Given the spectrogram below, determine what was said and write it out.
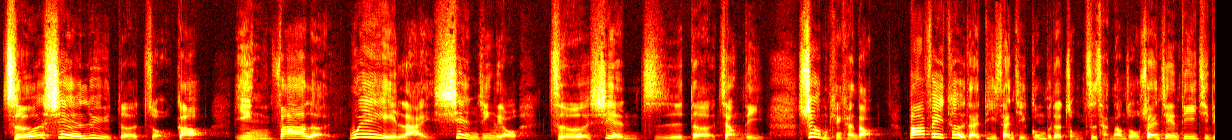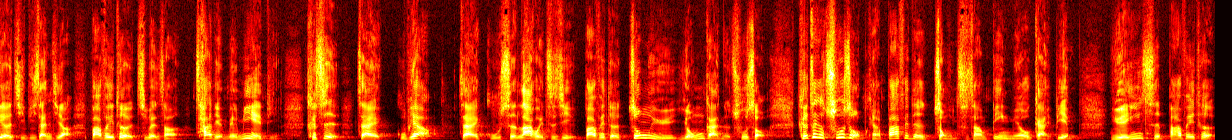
折现率的走高。引发了未来现金流折现值的降低，所以我们可以看到，巴菲特在第三季公布的总资产当中，虽然今年第一季、第二季、第三季啊，巴菲特基本上差点被灭顶，可是，在股票在股市拉回之际，巴菲特终于勇敢的出手。可这个出手，我们看巴菲特总持仓并没有改变，原因是巴菲特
